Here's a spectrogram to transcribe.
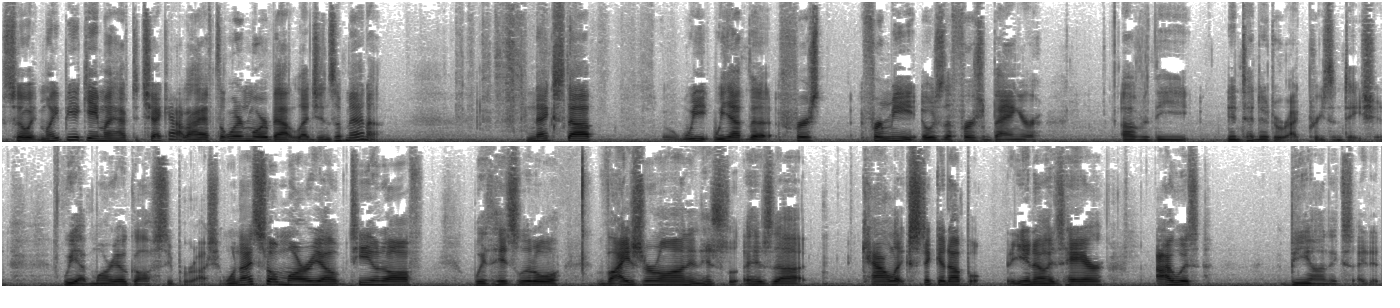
So it might be a game I have to check out. I have to learn more about Legends of Mana. Next up, we we have the first for me, it was the first banger of the Nintendo Direct presentation. We have Mario Golf Super Rush. When I saw Mario teeing off with his little visor on and his his uh, calyx sticking up, you know, his hair, I was beyond excited.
